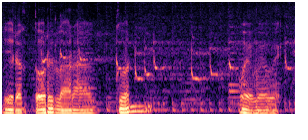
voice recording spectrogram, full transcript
direktori laragon. Www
